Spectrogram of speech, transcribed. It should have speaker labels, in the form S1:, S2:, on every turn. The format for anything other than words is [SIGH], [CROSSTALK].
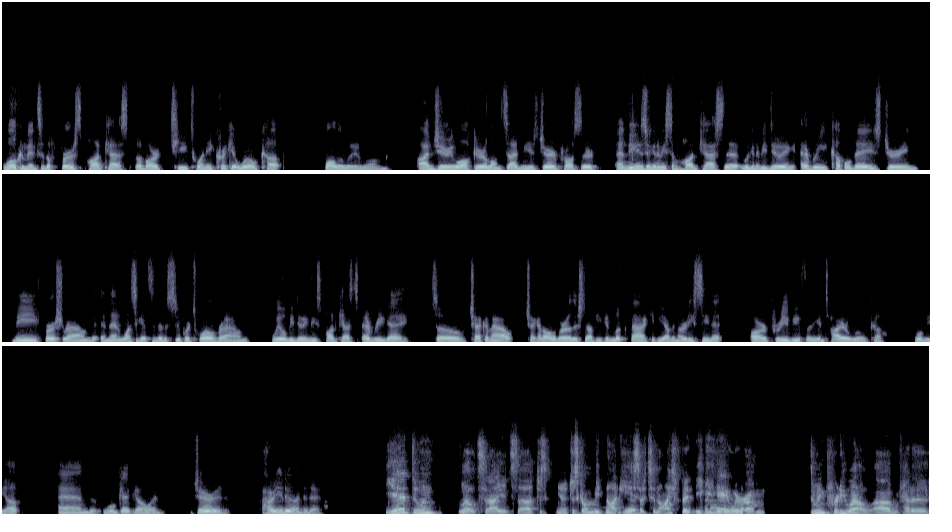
S1: Welcome into the first podcast of our T20 Cricket World Cup follow along. I'm Jerry Walker. Alongside me is Jarrod Prosser. And these are going to be some podcasts that we're going to be doing every couple days during the first round. And then once it gets into the Super 12 round, we'll be doing these podcasts every day. So check them out. Check out all of our other stuff. You can look back if you haven't already seen it. Our preview for the entire World Cup will be up and we'll get going. Jarrod, how are you doing today?
S2: Yeah, doing well today. It's uh, just you know just gone midnight here, yeah. so tonight. [LAUGHS] But yeah, we're [LAUGHS] um doing pretty well. Uh, we've had a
